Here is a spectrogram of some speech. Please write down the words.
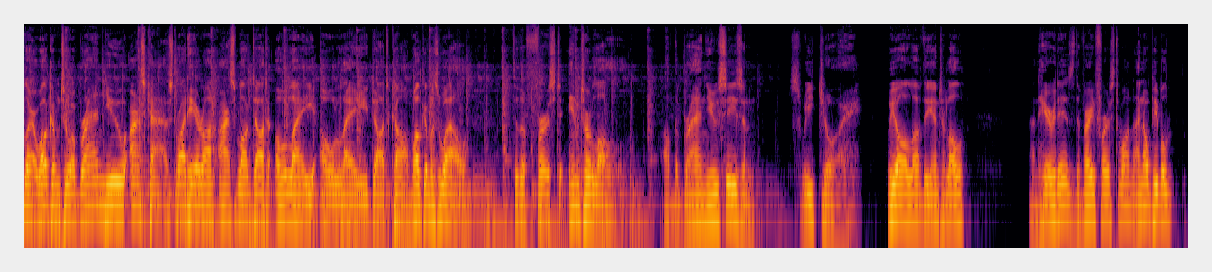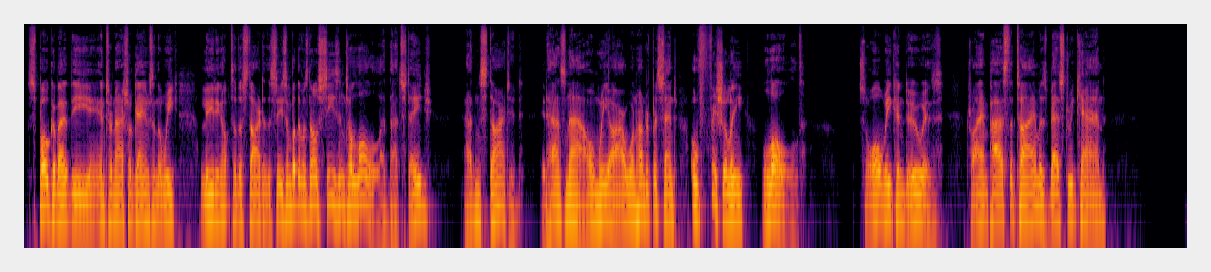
Hello there, welcome to a brand new Arsecast right here on arseblog.oleole.com. Welcome as well to the first interlull of the brand new season. Sweet joy. We all love the interlull. And here it is, the very first one. I know people spoke about the international games in the week leading up to the start of the season, but there was no season to lull at that stage. It hadn't started. It has now, and we are 100% officially lulled. So all we can do is try and pass the time as best we can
